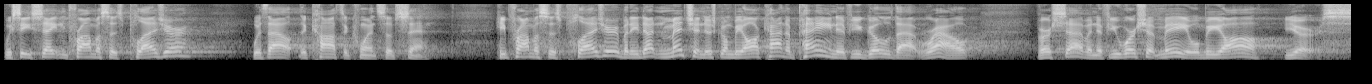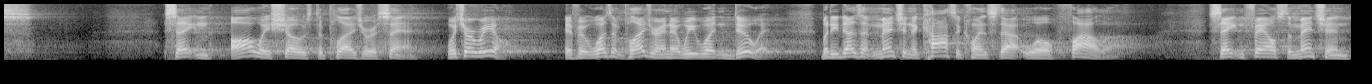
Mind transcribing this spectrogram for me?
We see Satan promises pleasure without the consequence of sin. He promises pleasure, but he doesn't mention there's going to be all kind of pain if you go that route. Verse 7 If you worship me, it will be all yours. Satan always shows the pleasure of sin, which are real. If it wasn't pleasure in it, we wouldn't do it. But he doesn't mention the consequence that will follow. Satan fails to mention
